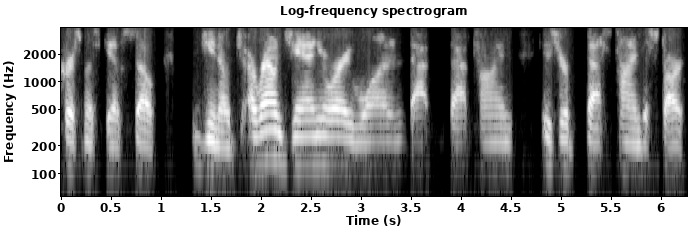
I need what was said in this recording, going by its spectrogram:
Christmas gifts. So, you know, around January one, that that time, is your best time to start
